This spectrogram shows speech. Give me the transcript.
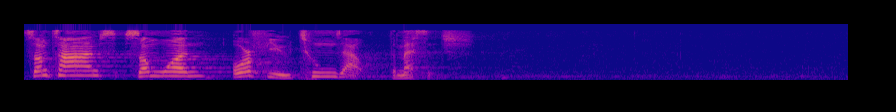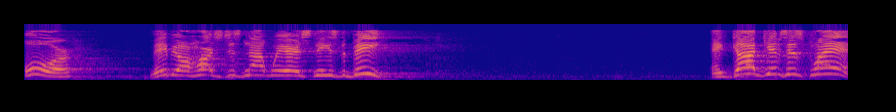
Sometimes someone or a few tunes out the message. Or maybe our heart's just not where it needs to be. And God gives his plan.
